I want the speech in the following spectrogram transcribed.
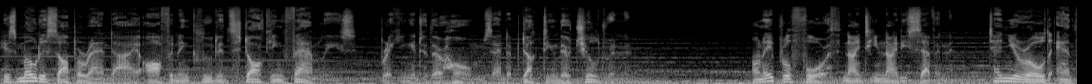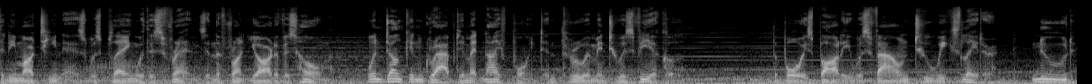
His modus operandi often included stalking families, breaking into their homes, and abducting their children. On April 4, 1997, 10-year-old Anthony Martinez was playing with his friends in the front yard of his home when Duncan grabbed him at knife point and threw him into his vehicle. The boy's body was found two weeks later, nude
